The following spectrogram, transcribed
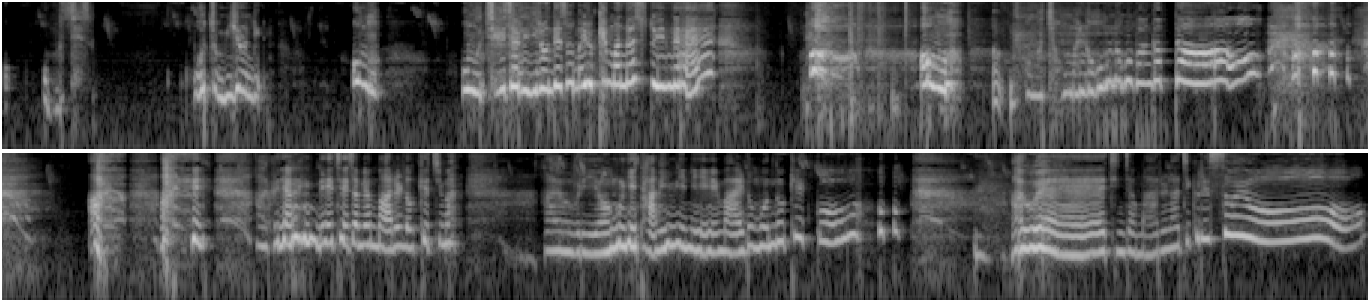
어, 어머 세상, 어쩜 이런 일? 어머, 어머 제자를 이런 데서 이렇게 만날 수도 있네. 어, 어머, 어머 정말 너무 너무 반갑다. 어? 아, 아니, 아 그냥 내 제자면 말을 넣겠지만, 아유 우리 영웅이 담임이니 말도 못 넣겠고. 아, 왜? 진작 말을 하지 그랬어요.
